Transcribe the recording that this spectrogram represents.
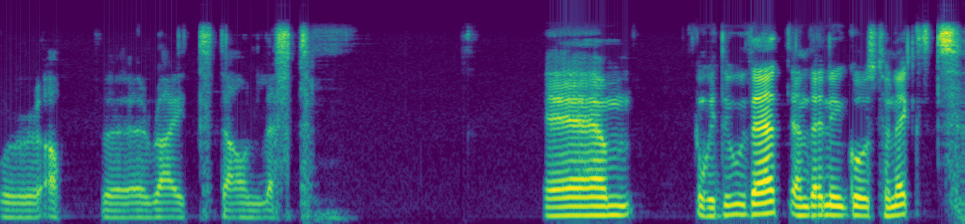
for up, right, down, left. Um, we do that and then it goes to next,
